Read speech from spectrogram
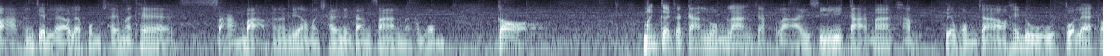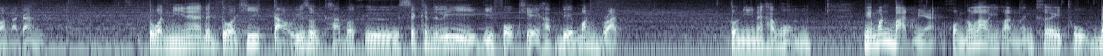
บาททั้ง 7 แล้ว แล้วผมใช้มาแค่ 3 บาทเท่านั้นที่เอามาใช้ในการสร้างนะครับผม ก็มันเกิดจากการรวมร่างจากหลายซีรีส์การมากครับ เดี๋ยวผมจะเอาให้ดูตัวแรกก่อนละกัน ตัวนี้น่าจะเป็นตัวที่เก่าที่สุดครับ ก็คือ secondary D4K ครับ Demon Blood ตัวนี้นะครับผม เนมอนบัตเนี่ยผมต้องเล่าอย่างนี้ก่อนมันเคยถูกแบ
